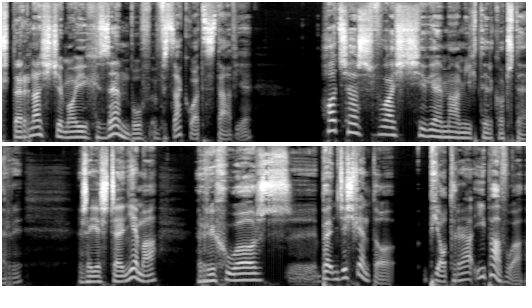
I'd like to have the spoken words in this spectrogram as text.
Czternaście moich zębów w zakład stawię. Chociaż właściwie mam ich tylko cztery. Że jeszcze nie ma, Rychłoż będzie święto Piotra i Pawła.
